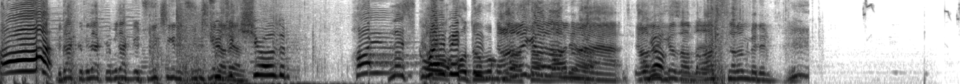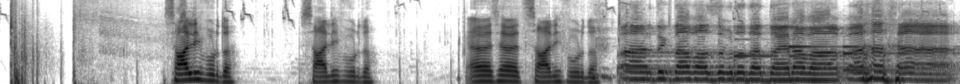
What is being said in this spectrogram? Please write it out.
Aa! Bir dakika bir dakika bir dakika. Üçüncü kişi gidiyor. Üçüncü kişi Üçüncü gidiyor. kişi öldür. Hayır. Let's go. Kaybettim. Adamım var kazandı ya. be. Yok. Çağrı kazandı. Aslanım benim. Salih vurdu. Salih vurdu. Evet evet Salih vurdu. Artık daha fazla burada da dayanamam.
